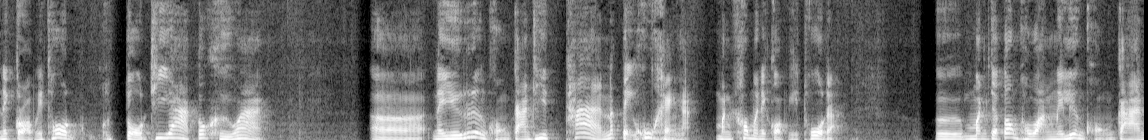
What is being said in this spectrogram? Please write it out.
ในกรอบเขตโทษโจทย์ที่ยากก็คือว่าในเรื่องของการที่ถ้านักเตะคู่แข่งอะมันเข้ามาในกรอบเขตโทษอะคือมันจะต้องระวังในเรื่องของการ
